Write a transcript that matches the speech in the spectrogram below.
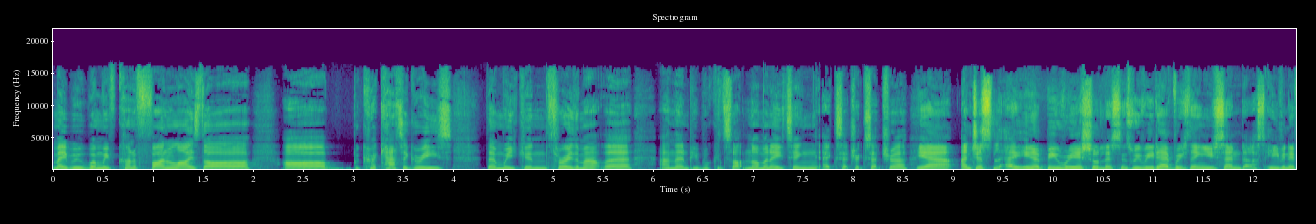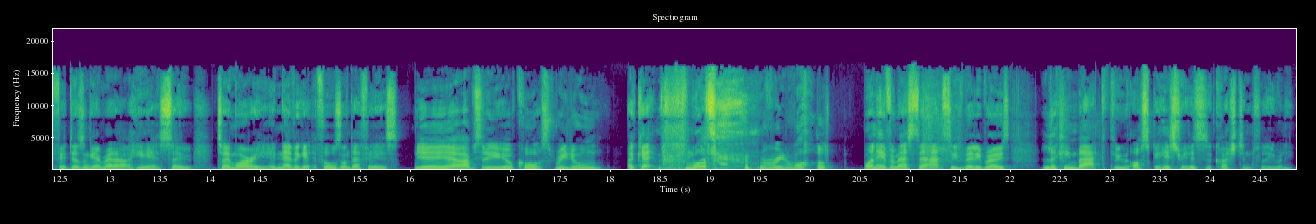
maybe when we've kind of finalised our our categories, then we can throw them out there, and then people can start nominating, etc., etc. Yeah, and just uh, you know, be reassured, listeners. We read everything you send us, even if it doesn't get read out here. So don't worry, it never get falls on deaf ears. Yeah, yeah, absolutely, of course. Read it all. Okay, what? Read it all. One here from Esther at Super Baby Bros. Looking back through Oscar history, this is a question for you, really.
